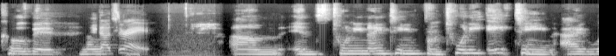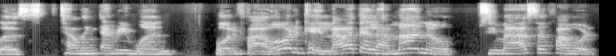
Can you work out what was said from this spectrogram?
COVID. That's right. Um, in 2019, from 2018, I was telling everyone, por favor, que lávate la mano, si me hace favor.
